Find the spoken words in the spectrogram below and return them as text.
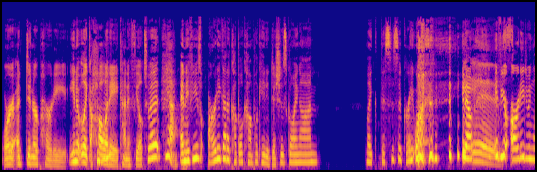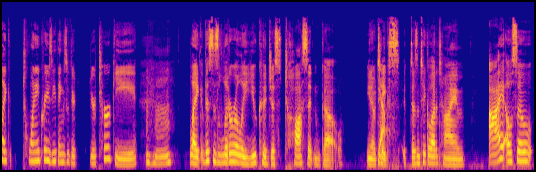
or a dinner party, you know, like a holiday kind of feel to it. Yeah. And if you've already got a couple complicated dishes going on, like this is a great one. you know, if you're already doing like 20 crazy things with your, your turkey, hmm like this is literally you could just toss it and go. You know, it Yeah. takes it doesn't take a lot of time. I also,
